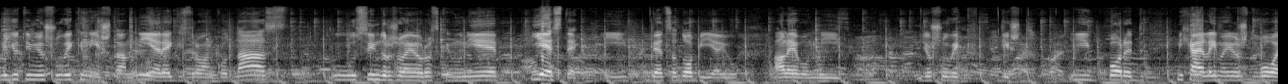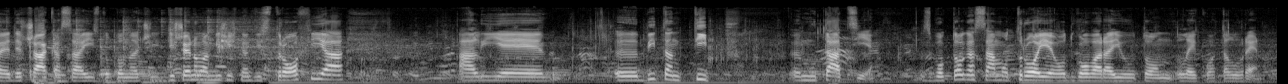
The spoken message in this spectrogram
Međutim, još uvek ništa. Nije registrovan kod nas, u svim državama Evropske unije jeste i deca dobijaju, ali evo mi još uvek ništa. I pored Mihajla ima još dvoje dečaka sa istopom, znači dišenova mišićna distrofija, ali je e, bitan tip e, mutacije. Zbog toga samo troje odgovaraju tom leku atalurenu.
